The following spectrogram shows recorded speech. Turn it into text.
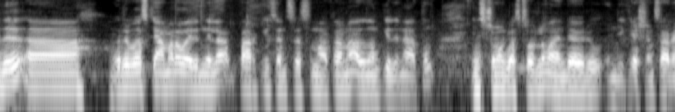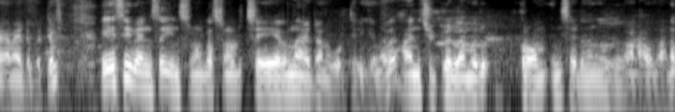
ഇത് റിവേഴ്സ് ക്യാമറ വരുന്നില്ല. പാർക്കിംഗ് സെൻസേഴ്സ് മാത്രമാണ്. അത് നമുക്ക് ഇതിനകത്തും ഇൻസ്ട്രുമെന്റ് ക്ലസ്റ്ററിലും അതിന്റെ ഒരു ഇൻഡിക്കേഷൻസ് അറിയാനായിട്ട് പറ്റും. എ സി വെൻസ് ഇൻസ്ട്രുമെന്റ് ക്ലസ്റ്ററിനോട് ചേർന്നായിട്ടാണ് കൊടുത്തിരിക്കുന്നത്. അതിന് ചുറ്റുമെല്ലാം ഒരു ക്രോം ഇൻസൈഡ് നിങ്ങൾക്ക് കാണാവുന്നതാണ്.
